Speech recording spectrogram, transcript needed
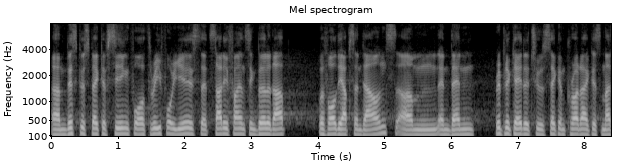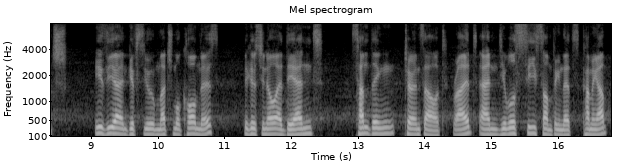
um, this perspective, seeing for three, four years that study financing build it up with all the ups and downs, um, and then replicate it to a second product is much easier and gives you much more calmness because you know at the end something turns out right? And you will see something that's coming up.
